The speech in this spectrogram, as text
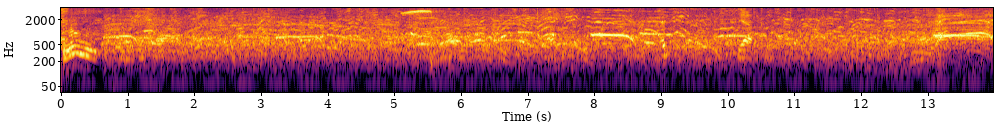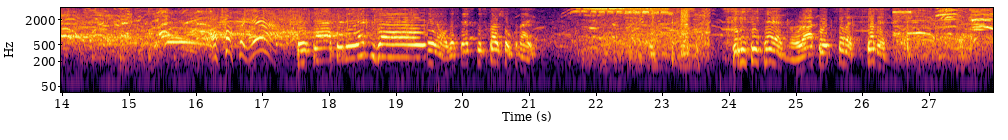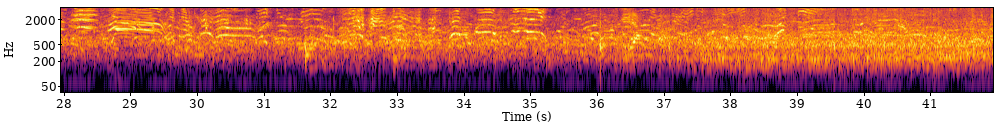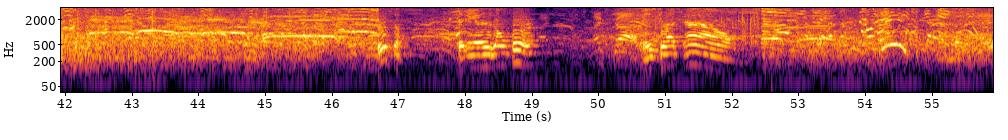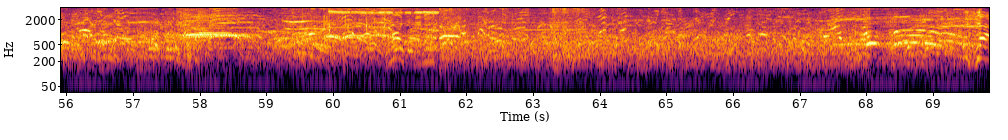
Yeah. Oh, yeah. First half in the end zone. That's, the special tonight. CBC 10, Rockwood Summit 7. His own four. Nice job. He's brought down. On.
